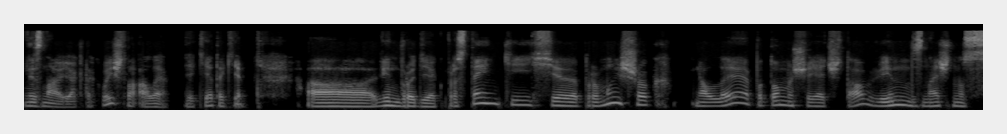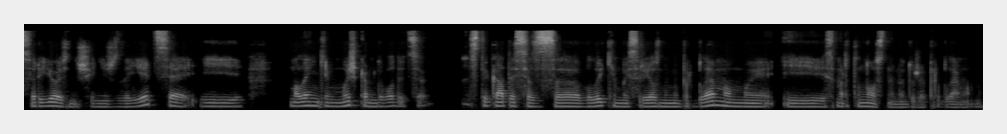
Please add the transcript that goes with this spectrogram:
Не знаю, як так вийшло, але як є, так є. Він вроді як простенький, про промишок, але по тому, що я читав, він значно серйозніший, ніж здається, і маленьким мишкам доводиться стикатися з великими серйозними проблемами і смертоносними дуже проблемами.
